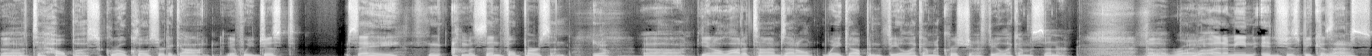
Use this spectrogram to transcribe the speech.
uh, to help us grow closer to God. If we just say, I'm a sinful person, yeah, uh, you know, a lot of times I don't wake up and feel like I'm a Christian. I feel like I'm a sinner. Uh, right. Well, and I mean, it's just because Yeah. that's,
